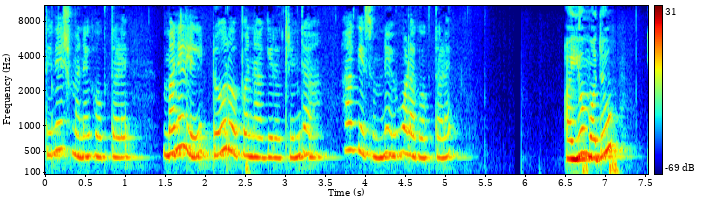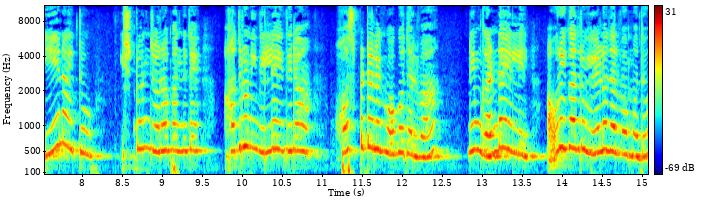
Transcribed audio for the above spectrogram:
ದಿನೇಶ್ ಮನೆಗೆ ಹೋಗ್ತಾಳೆ. ಮನೇಲಿ ಡೋರ್ ಓಪನ್ ಆಗಿರೋದ್ರಿಂದ ಹಾಗೆ ಸುಮ್ಮನೆ ಒಳಗೆ ಹೋಗ್ತಾಳೆ ಅಯ್ಯೋ ಮಧು, ಏನಾಯ್ತು? ಇಷ್ಟೊಂದು ಜ್ವರ ಬಂದಿದೆ. ಆದ್ರೂ ನೀವು ಇಲ್ಲೇ ಇದ್ದೀರಾ? ಹಾಸ್ಪಿಟಲಿಗೆ ಹೋಗೋದಲ್ವಾ? ನಿಮ್ಮ ಗಂಡ ಇಲ್ಲಿ, ಅವರಿಗಾದ್ರೂ ಹೇಳೋದಲ್ವಾ ಮಧು?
